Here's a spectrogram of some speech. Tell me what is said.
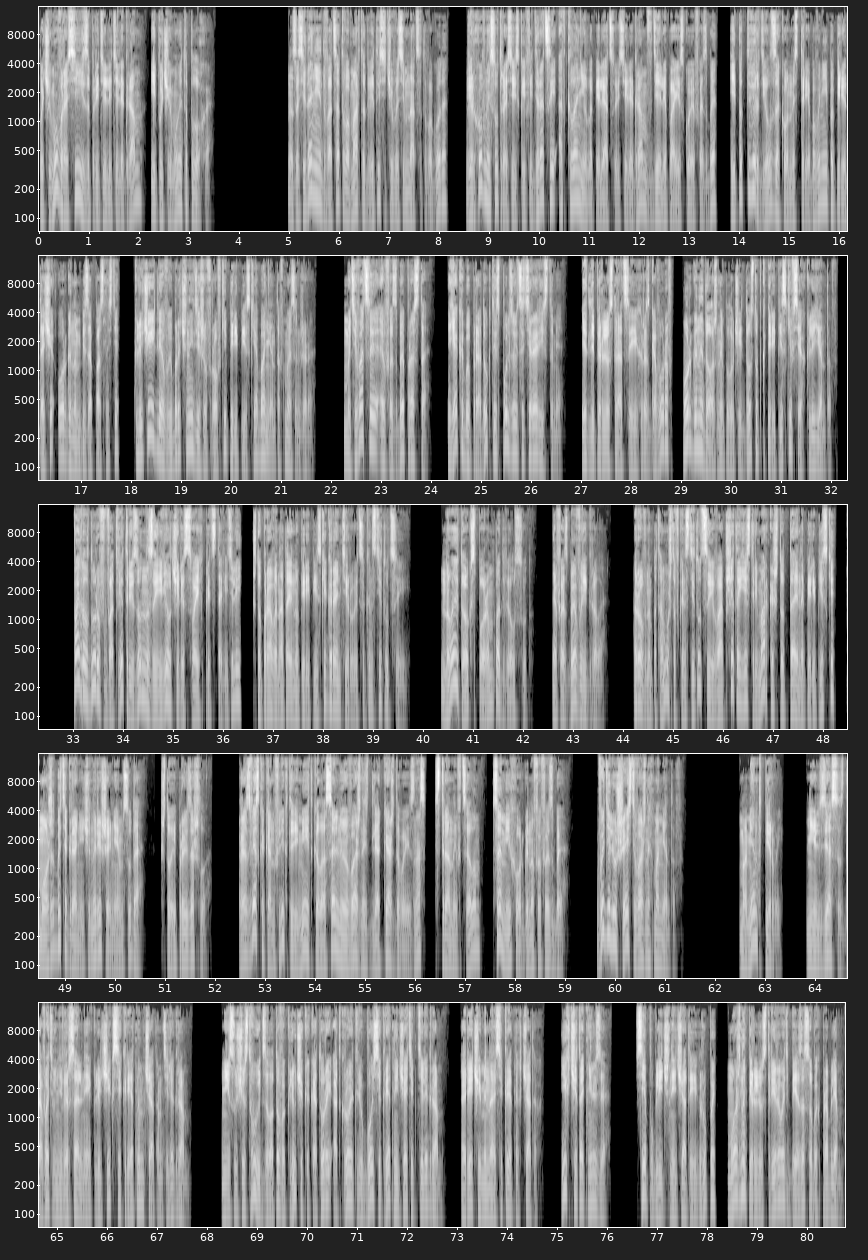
Почему в России запретили Telegram и почему это плохо? На заседании 20 марта 2018 года Верховный суд Российской Федерации отклонил апелляцию Telegram в деле по иску ФСБ и подтвердил законность требований по передаче органам безопасности ключей для выборочной дешифровки переписки абонентов мессенджера. Мотивация ФСБ проста. Якобы продукт используется террористами, и для перлюстрации их разговоров органы должны получить доступ к переписке всех клиентов. Павел Дуров в ответ резонно заявил через своих представителей, что право на тайну переписки гарантируется Конституцией. Но итог спором подвел суд. ФСБ выиграла. Ровно потому, что в Конституции вообще-то есть ремарка, что тайна переписки может быть ограничена решением суда, что и произошло. Развязка конфликта имеет колоссальную важность для каждого из нас, страны в целом, самих органов ФСБ. Выделю шесть важных моментов. Момент первый. Нельзя создавать универсальные ключи к секретным чатам Telegram. Не существует золотого ключика, который откроет любой секретный чатик Telegram. Речь именно о секретных чатах. Их читать нельзя. Все публичные чаты и группы можно перлюстрировать без особых проблем.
